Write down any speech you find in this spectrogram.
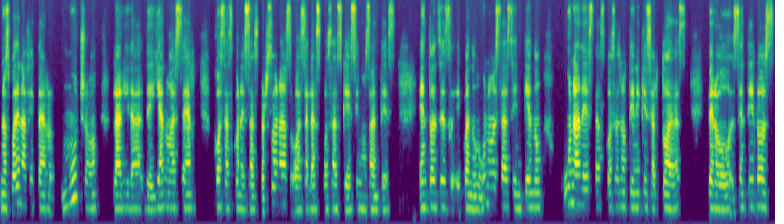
nos pueden afectar mucho la vida de ya no hacer cosas con esas personas o hacer las cosas que hicimos antes. Entonces, eh, cuando uno está sintiendo una de estas cosas, no tiene que ser todas, pero sentirlos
